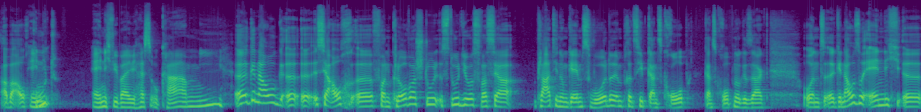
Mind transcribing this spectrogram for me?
aber auch gut. Ähnlich wie bei, wie heißt Okami? Äh, genau, äh, äh, ist ja auch von Clover Studios, was ja Platinum Games wurde, im Prinzip ganz grob, ganz grob nur gesagt. Und äh, genauso ähnlich, äh,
